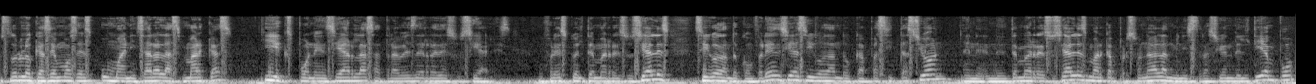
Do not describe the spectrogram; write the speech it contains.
Nosotros lo que hacemos es humanizar a las marcas y exponenciarlas a través de redes sociales. Ofrezco el tema de redes sociales, sigo dando conferencias, sigo dando capacitación en, el tema de redes sociales, marca personal, administración del tiempo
